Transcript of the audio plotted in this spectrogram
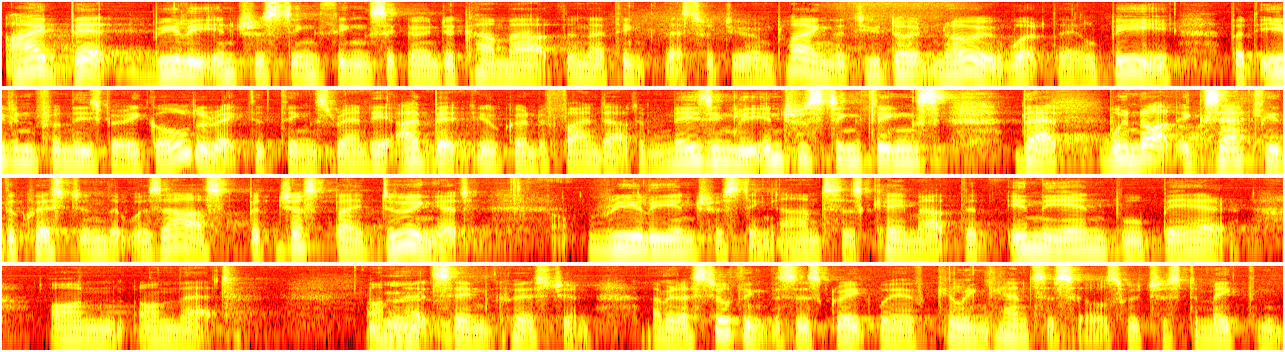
I bet really interesting things are going to come out, and I think that's what you're implying, that you don't know what they'll be. But even from these very goal directed things, Randy, I bet you're going to find out amazingly interesting things that were not exactly the question that was asked, but just by doing it, really interesting answers came out that in the end will bear on, on that. On that mm. same question. I mean, I still think this is a great way of killing cancer cells, which is to make them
